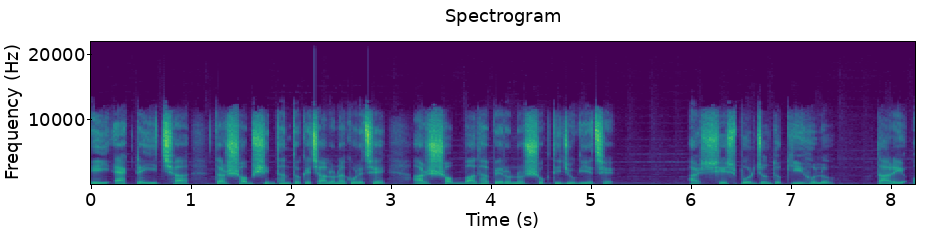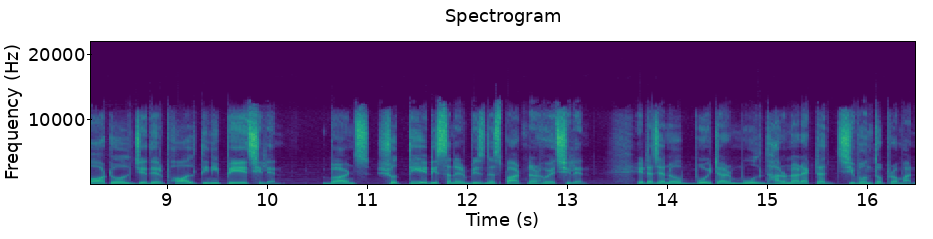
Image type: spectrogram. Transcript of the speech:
এই একটাই ইচ্ছা তার সব সিদ্ধান্তকে চালনা করেছে আর সব বাধা পেরোনোর শক্তি জুগিয়েছে। আর শেষ পর্যন্ত কি হল? তার এই অটল জেদের ফল তিনি পেয়েছিলেন। বার্নস সত্যি এডিসনের বিজনেস পার্টনার হয়েছিলেন। এটা যেন বইটার মূল ধারণার একটা জীবন্ত প্রমাণ।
